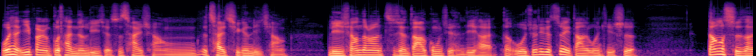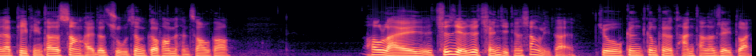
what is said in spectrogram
我想一般人不太能理解是蔡强、蔡奇跟李强。李强当然之前大家攻击很厉害，但我觉得一个最大的问题是，当时大家批评他在上海的主政各方面很糟糕。后来其实也就前几天，上个礼拜就跟跟朋友谈谈了这一段。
